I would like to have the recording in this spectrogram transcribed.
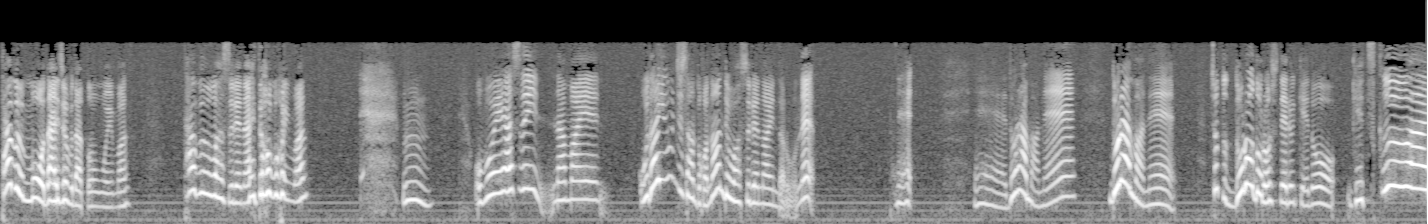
多分もう大丈夫だと思います。多分忘れないと思います。うん。覚えやすい名前、織田裕二さんとかなんで忘れないんだろうね。ね。えー、ドラマね。ドラマね、ちょっとドロドロしてるけど、月9は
